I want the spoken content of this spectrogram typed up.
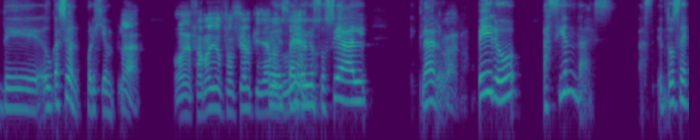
de Educación, por ejemplo. Claro. O Desarrollo Social, que ya o Desarrollo Social, claro. claro. Pero Hacienda es. Entonces,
